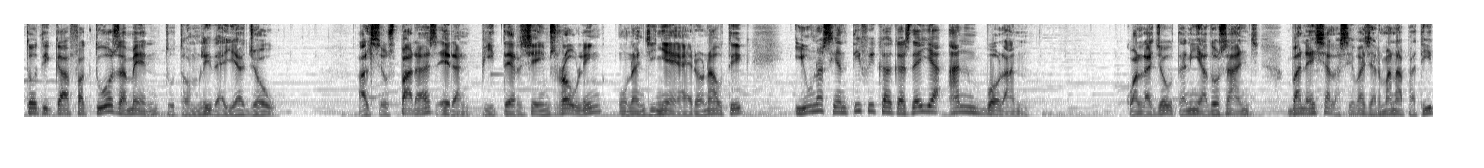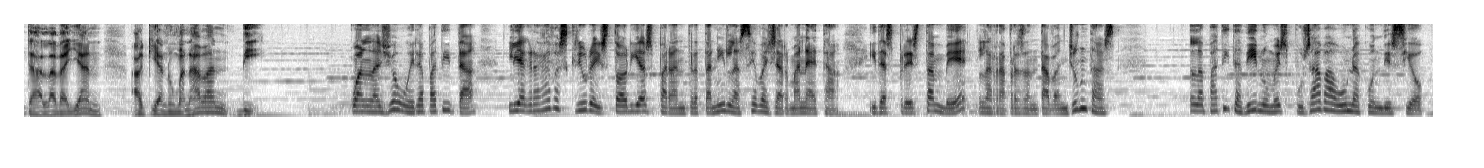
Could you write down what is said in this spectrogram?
tot i que afectuosament tothom li deia Joe. Els seus pares eren Peter James Rowling, un enginyer aeronàutic, i una científica que es deia Anne Boland. Quan la Joe tenia dos anys, va néixer la seva germana petita, la Diane, a qui anomenaven Dee. Quan la Joe era petita, li agradava escriure històries per entretenir la seva germaneta i després també la representaven juntes. La petita Dee només posava una condició –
